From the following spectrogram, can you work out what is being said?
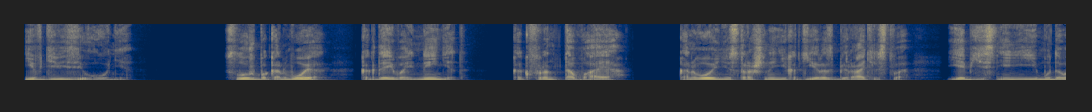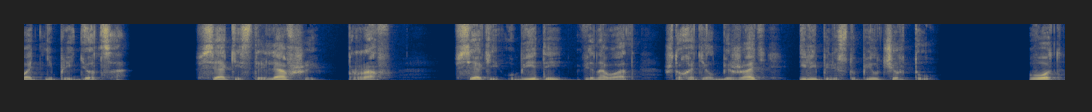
и в дивизионе. Служба конвоя, когда и войны нет, как фронтовая. Конвою не страшны никакие разбирательства, и объяснений ему давать не придется. Всякий стрелявший прав, всякий убитый виноват, что хотел бежать или переступил черту. Вот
